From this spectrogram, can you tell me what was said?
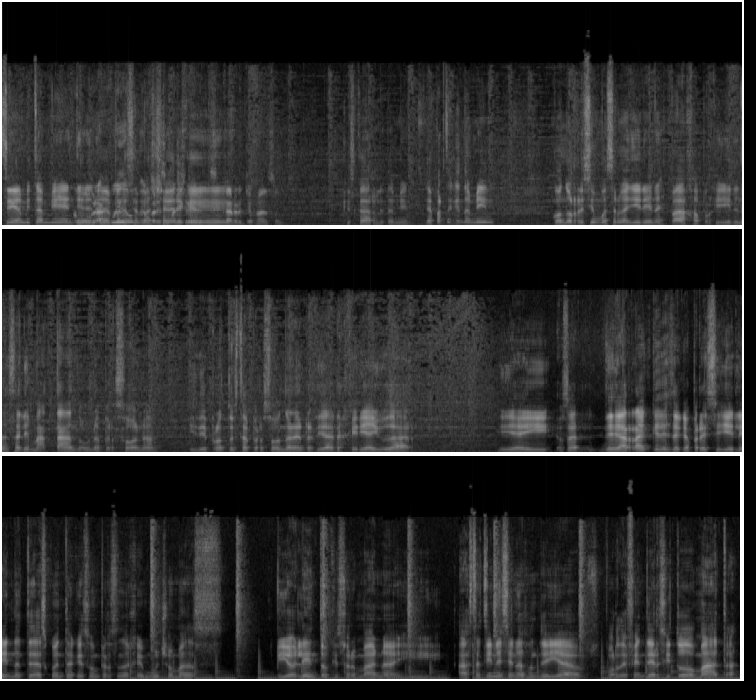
Sí, a mí también. como Yelena Black me Widow parece me parece más chévere chévere que que, Scarlett Johansson. que Scarlett también. Y aparte que también, cuando recién muestran a Yelena es paja, porque Yelena sale matando a una persona y de pronto esta persona en realidad las quería ayudar. Y de ahí, o sea, de arranque, desde que aparece Yelena, te das cuenta que es un personaje mucho más violento que su hermana y hasta tiene escenas donde ella, por defenderse y todo, mata.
